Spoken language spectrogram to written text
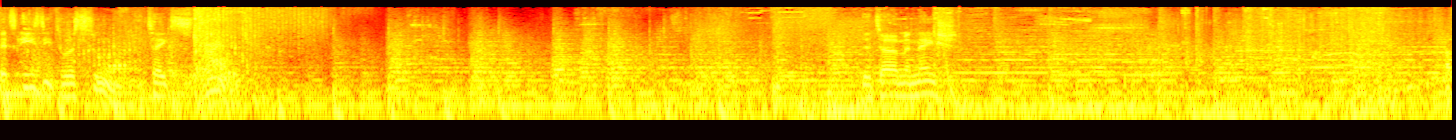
it's easy to assume it takes strength. Determination. A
